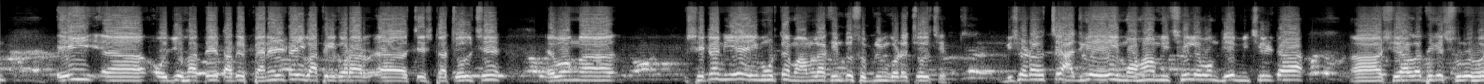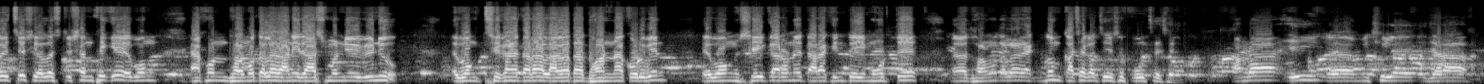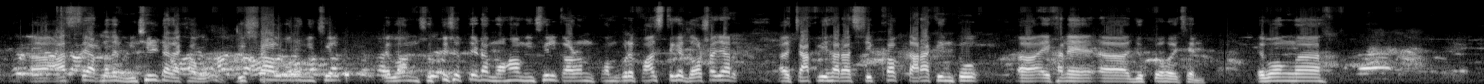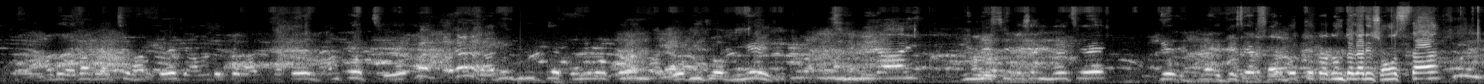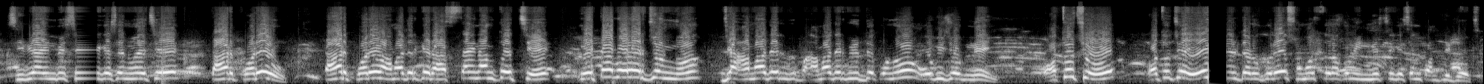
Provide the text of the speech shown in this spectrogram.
এই অজুহাতে তাদের প্যানেলটাই বাতিল করার চেষ্টা চলছে এবং সেটা নিয়ে এই মুহূর্তে মামলা কিন্তু সুপ্রিম কোর্টে চলছে। বিষয়টা হচ্ছে আজকে এই মহা মিছিল এবং যে মিছিলটা শিয়ালদা থেকে শুরু হয়েছে, শিয়ালদা স্টেশন থেকে এবং এখন ধর্মতলা রানী রাসমণি এভিনিউ এবং সেখানে তারা লাগাতার ধর্ণা করবেন। এবং সেই কারণে তারা কিন্তু এই মুহূর্তে ধর্মতলার একদম কাছাকাছি এসে পৌঁছেছে। আমরা এই মিছিলে যারা আসছে, আপনাদের মিছিলটা দেখাবো। বিশাল বড় মিছিল এবং সত্যি সত্যি এটা মহা মিছিল, কারণ কম করে পাঁচ থেকে দশ হাজার চাকরিহারা শিক্ষক তারা কিন্তু এখানে যুক্ত হয়েছেন। এবং আমাদের অবাক লাগছে, ভাবতে যে আমাদেরকে রাজপথে নামতে হচ্ছে। যাদের বিরুদ্ধে কোনো রকম অভিযোগ নেই। সিবিআই ইনভেস্টিগেশন হয়েছে। দেশের সর্বোচ্চ তদন্তকারী সংস্থা সিবিআই ইনভেস্টিগেশন হয়েছে। তারপরেও তারপরেও আমাদেরকে রাস্তায় নামতে হচ্ছে। এটা বলার জন্য যে আমাদের আমাদের বিরুদ্ধে কোনো অভিযোগ নেই। অথচ অথচ এই চ্যানেলটার উপরে সমস্ত রকম ইনভেস্টিগেশন কমপ্লিট হয়েছে।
